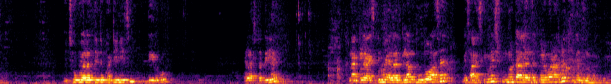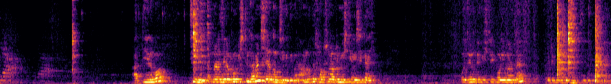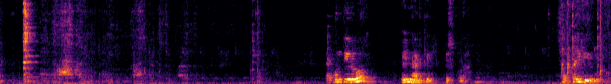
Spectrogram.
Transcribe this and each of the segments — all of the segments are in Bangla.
এই ছোটো এলাচ তিনটে ফাটিয়ে নিয়েছি দিয়ে দেবো। এলাচটা দিলে নারকেলের আইসক্রিমে এলাচ দিলাম দুধও আছে। বেশ আইসক্রিমে সুন্দরটা এলাচের ফ্লেভার আসবে, খেতে ভালো লাগবে। আর দিয়ে দেবো চিনি। আপনারা যেরকম মিষ্টি খাবেন, সেরকম চিনি দেবেন। আমরা তো সবসময় একটু মিষ্টি বেশি খাই। ওই জন্য মিষ্টির পরিমাণটা একটু বেশি দিচ্ছি। এখন দিয়ে দেবো এই নারকেল পেস্ট করা। সবটাই দিয়ে দেবো।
